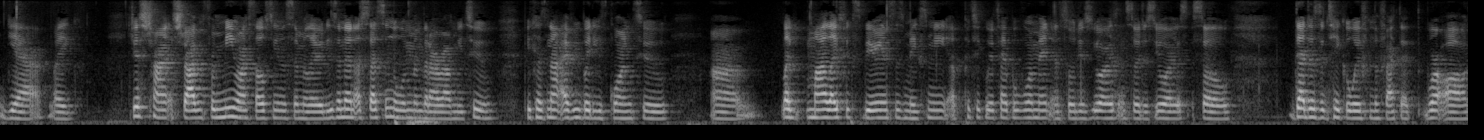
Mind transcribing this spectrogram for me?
yeah, like just trying striving for me myself seeing the similarities and then assessing the women that are around me too. Because not everybody's going to um, like my life experiences makes me a particular type of woman and so does yours and so does yours. So that doesn't take away from the fact that we're all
